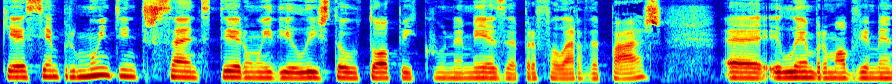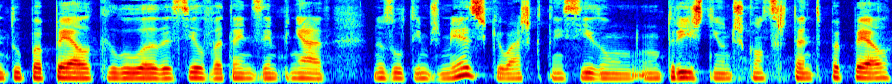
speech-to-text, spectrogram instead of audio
que é sempre muito interessante ter um idealista utópico na mesa para falar da paz. Uh, lembro-me, obviamente, do papel que Lula da Silva tem desempenhado nos últimos meses, que eu acho que tem sido um, um triste e um desconcertante papel,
